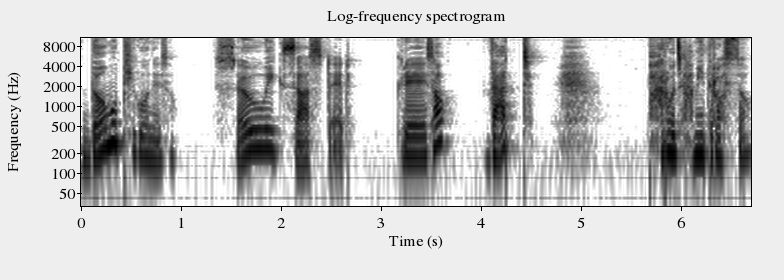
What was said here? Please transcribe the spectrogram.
너무 피곤해서 so exhausted. 그래서 that 바로 잠이 들었어.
